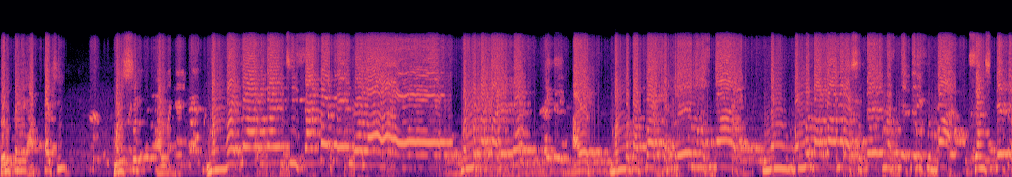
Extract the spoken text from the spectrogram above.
कोणतं आहे आत्ताची मनसूर मन्मथ आप्पांची सांगतो बोला आहेत. मन्मथ सत्रे नमस्कार. मन्मथ आम्हाला शिकवत नसले तरी सुद्धा संस्थेचं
